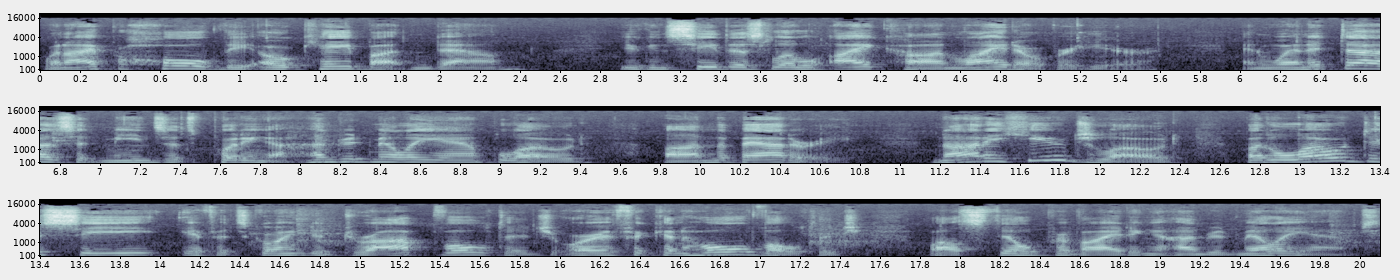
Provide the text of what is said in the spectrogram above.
When I hold the OK button down, you can see this little icon light over here. And when it does, it means it's putting a 100 milliamp load on the battery. Not a huge load, but a load to see if it's going to drop voltage or if it can hold voltage while still providing 100 milliamps.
